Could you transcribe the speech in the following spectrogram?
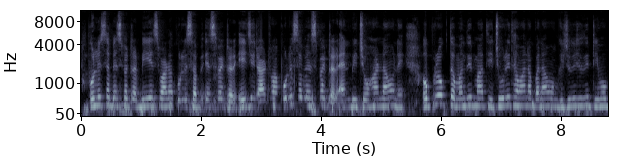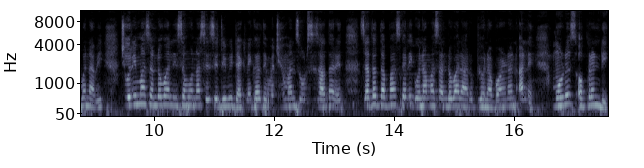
police sub inspector B S Vala, police sub inspector A J Rathva, police sub inspector N B ચૌહાણનાઓને ઉપરોક્ત મંદિરમાંથી ચોરી થવાના બનાવો અંગે જુદી જુદી ટીમો બનાવી ચોરીમાં સંડોવાયેલ ઇસમોના સીસીટીવી ટેકનિકલ તેમજ હ્યુમન સોર્સિસ આધારિત સતત તપાસ કરી ગુનામાં સંડોવાયેલ આરોપીઓના વર્ણન અને મોડસ ઓપરન્ડી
